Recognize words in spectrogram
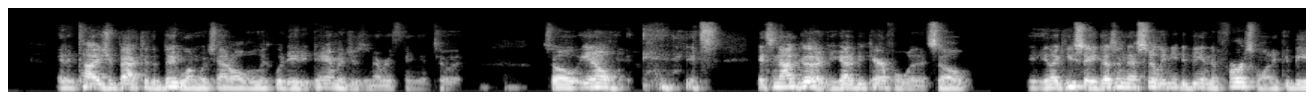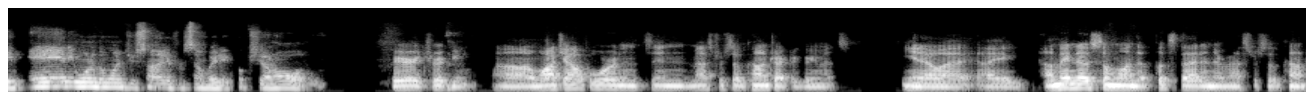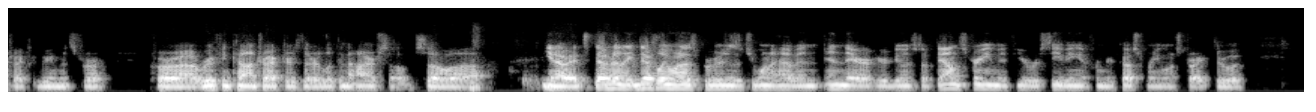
and it ties you back to the big one, which had all the liquidated damages and everything into it. So, you know, it's it's not good. You got to be careful with it. So, like you say, it doesn't necessarily need to be in the first one. It could be in any one of the ones you're signing for somebody that hook you on all of them. Very tricky. Uh, watch out for it in, in master subcontract agreements. You know, I, I I may know someone that puts that in their master subcontract agreements for for uh, roofing contractors that are looking to hire subs. So uh, you know, it's definitely definitely one of those provisions that you want to have in in there if you're doing stuff downstream. If you're receiving it from your customer, you want to strike through it.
